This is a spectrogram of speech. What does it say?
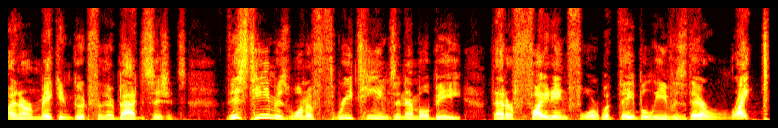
and are making good for their bad decisions. This team is one of three teams in MLB that are fighting for what they believe is their right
